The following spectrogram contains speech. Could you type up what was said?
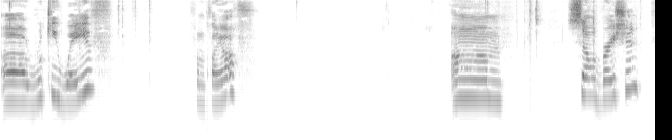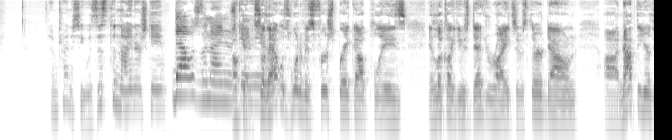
Uh, Rookie Wave from Playoff. Um, Celebration. I'm trying to see. Was this the Niners game? That was the Niners Okay, game. so yeah. that was one of his first breakout plays. It looked like he was dead to rights. It was third down. Uh, not the year that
